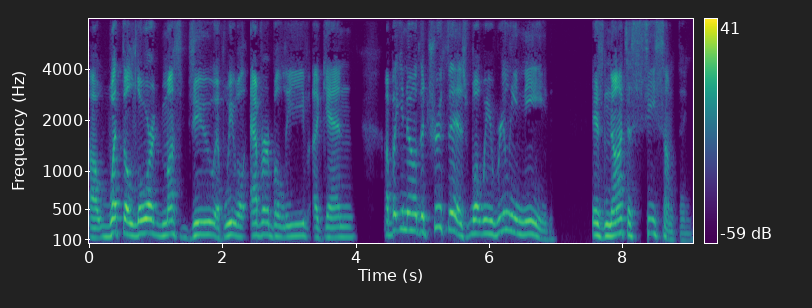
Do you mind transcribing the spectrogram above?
uh, what the Lord must do if we will ever believe again. But you know, the truth is, what we really need is not to see something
